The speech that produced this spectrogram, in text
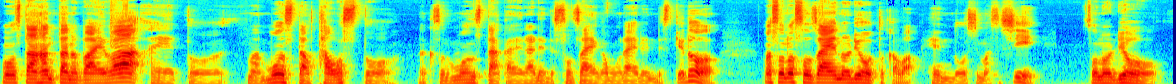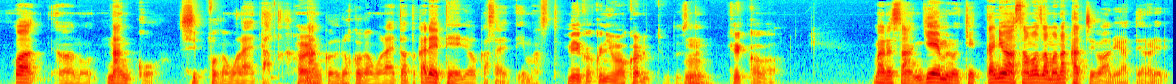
モンスターハンターの場合は、えっ、と、まあ、モンスターを倒すと、なんかそのモンスターから得られる素材がもらえるんですけど、まあ、その素材の量とかは変動しますし、その量は、あの、何個尻尾がもらえたとか、はい何個鱗がもらえたとかで定量化されていますと。明確にわかるってことですね。うん結果が。丸3、ゲームの結果には様々な価値が割り当てられる。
